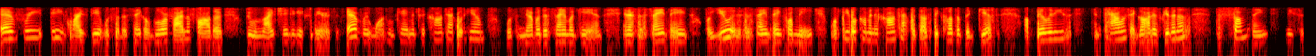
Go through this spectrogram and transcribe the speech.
everything Christ did was for the sake of glorifying the Father through life changing experiences. Everyone who came into contact with him was never the same again. And that's the same thing for you, and it's the same thing for me. When people come into contact with us because of the gifts, abilities, and talents that God has given us, something needs to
